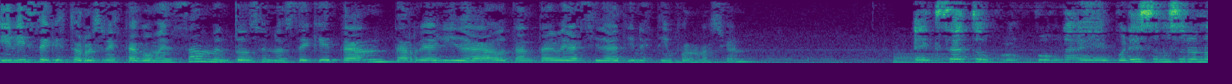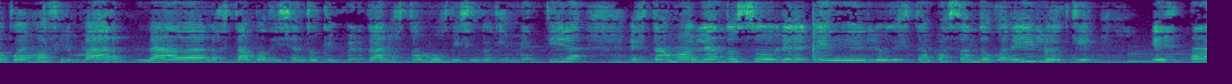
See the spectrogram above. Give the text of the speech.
Y dice que esto recién está comenzando, entonces no sé qué tanta realidad o tanta veracidad tiene esta información. Exacto, por, eh, eso nosotros no podemos afirmar nada, no estamos diciendo que es verdad, no estamos diciendo que es mentira, estamos hablando sobre eh, lo que está pasando con él y lo que esta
